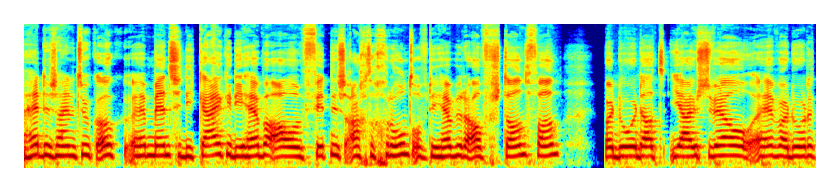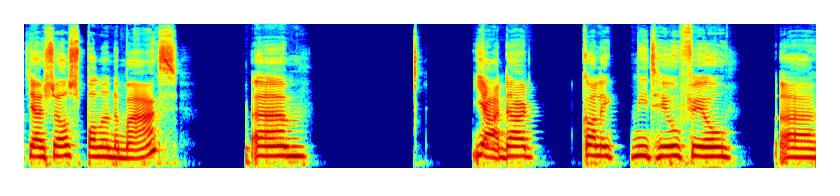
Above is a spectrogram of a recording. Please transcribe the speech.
hè, er zijn natuurlijk ook hè, mensen die kijken, die hebben al een fitnessachtergrond of die hebben er al verstand van. Waardoor dat juist wel, hè, waardoor het juist wel spannender maakt. Um, ja, daar kan ik niet heel veel. Uh,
